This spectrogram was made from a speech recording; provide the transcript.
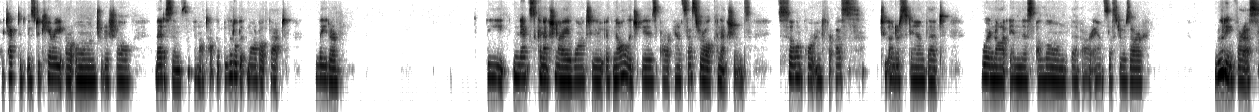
protected is to carry our own traditional medicines. And I'll talk a little bit more about that later. The next connection I want to acknowledge is our ancestral connections. So important for us to understand that we're not in this alone, that our ancestors are rooting for us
